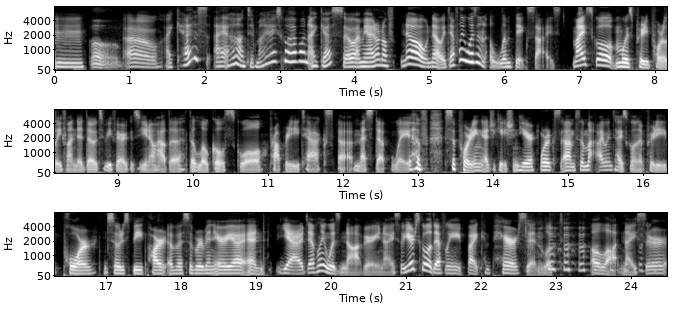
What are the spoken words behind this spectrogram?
Mm. Um, Oh, I guess I oh, did my high school have one? I guess so. I mean, I don't know if no, no, it definitely wasn't Olympic sized. My school was pretty poorly funded, though. To be fair, because you know how the the local school property tax uh, messed up way of supporting education here works. Um, so my, I went to high school in a pretty poor, so to speak, part of a suburban area, and yeah, it definitely was not very nice. So your school definitely, by comparison, looked a lot nicer.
